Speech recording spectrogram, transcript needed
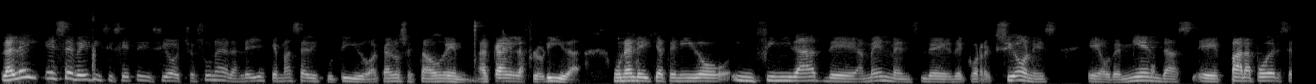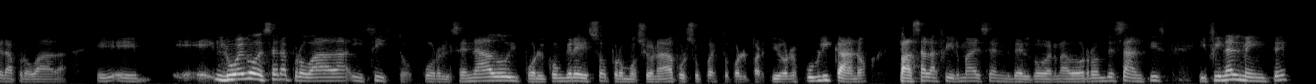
La ley SB 1718 es una de las leyes que más se ha discutido acá en los estados, acá en la Florida, una ley que ha tenido infinidad de amendments, de, correcciones eh, o de enmiendas eh, para poder ser aprobada. Eh, luego de ser aprobada, insisto, por el Senado y por el Congreso, promocionada por supuesto por el Partido Republicano, pasa la firma del, gobernador Ron DeSantis y finalmente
